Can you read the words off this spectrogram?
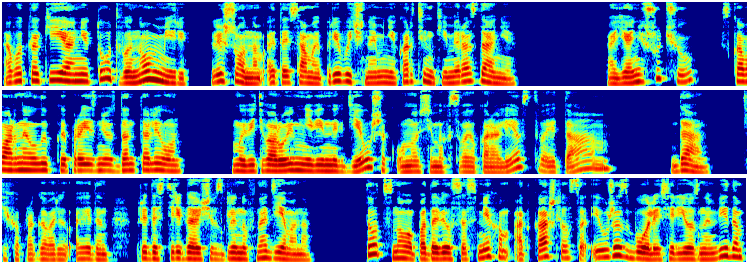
А вот какие они тут, в ином мире, лишенном этой самой привычной мне картинки мироздания? А я не шучу, с коварной улыбкой произнес Данталеон. Мы ведь воруем невинных девушек, уносим их в свое королевство, и там... Дан, тихо проговорил Эйден, предостерегающе взглянув на демона. Тот снова подавился смехом, откашлялся и уже с более серьезным видом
